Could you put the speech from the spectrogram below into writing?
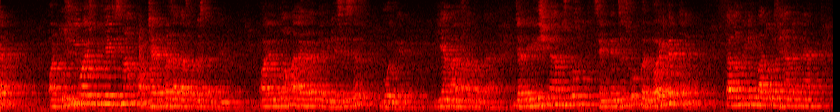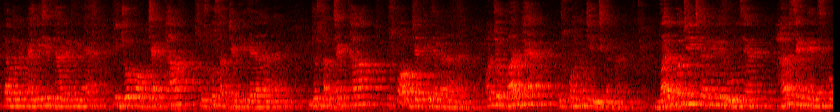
और दूसरी वॉइस होती है जिसमें हम ऑब्जेक्ट पर ज़्यादा फोकस करते हैं। और इनको हम अलग अलग तरीके से सिर्फ़ बोलते हैं। ये हमारा फ़र्क होता है। जब इंग्लिश में हम इसको सेंटेंसेस को कन्वर्ट करते हैं, तब हमें किन बातों का ध्यान रखना है? तब हमें पहली चीज़ ध्यान रखनी है कि जो ऑब्जेक्ट था, उसको सब्जेक्ट की जगह लाना है। जो सब्जेक्ट था, उसको ऑब्जेक्ट की जगह लाना है। और जो वर्ब है, उसको हमें चेंज करना है। वर्ब को चेंज करने के रूल्स हैं। हर सेंटेंस को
